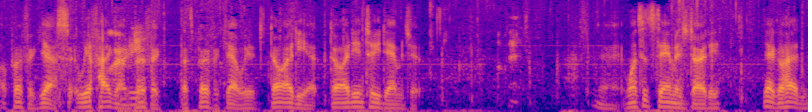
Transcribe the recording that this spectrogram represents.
Oh, perfect. Yes, we have high ground. Perfect. That's perfect. Yeah, we don't ID it. Don't ID until you damage it. Okay. Yeah, once it's damaged, ID. Yeah, go ahead.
